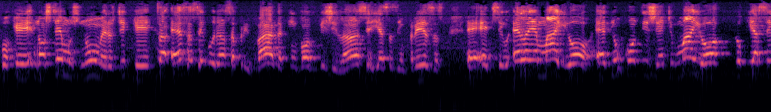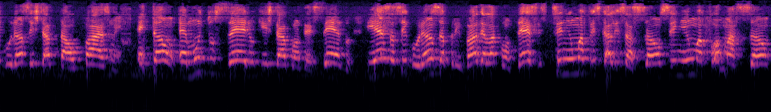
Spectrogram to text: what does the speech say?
porque nós temos números de que essa segurança privada, que envolve vigilância e essas empresas, é, é, ela é maior, é de um contingente maior do que a segurança estatal, pasmem. Então, é muito sério o que está acontecendo e essa segurança privada ela acontece sem nenhuma fiscalização, sem nenhuma formação.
